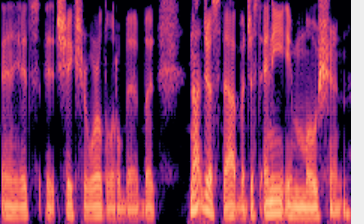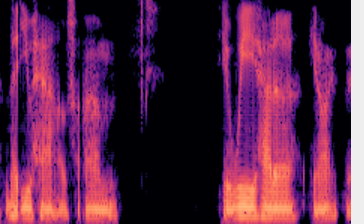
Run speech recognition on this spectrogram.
and it's, it shakes your world a little bit, but not just that, but just any emotion that you have. Um, we had a, you know, I, I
